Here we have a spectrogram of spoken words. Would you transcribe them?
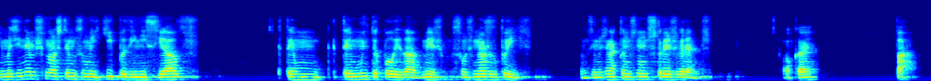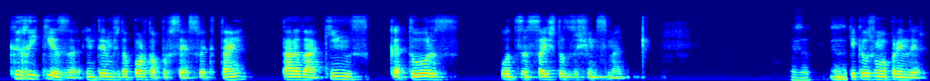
imaginemos que nós temos uma equipa de iniciados que tem, que tem muita qualidade mesmo, são os melhores do país. Vamos imaginar que estamos num dos três grandes. Ok? Pá, que riqueza em termos de aporte ao processo é que tem estar a dar 15, 14 ou 16 todos os fins de semana? Exato. O que é que eles vão aprender?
